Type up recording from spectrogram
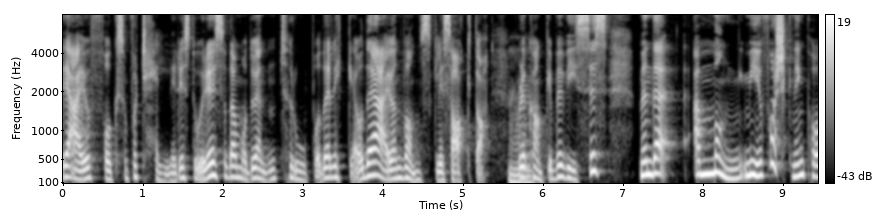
det er jo folk som forteller historier, så da må du enten tro på det eller ikke. Og det er jo en vanskelig sak, da. For det kan ikke bevises. Men det er mange, mye forskning på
